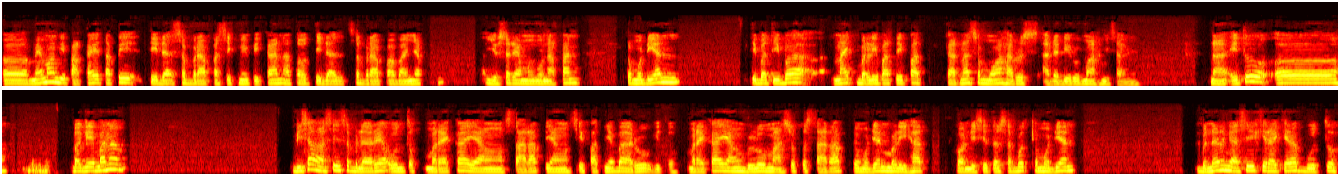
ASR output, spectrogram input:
uh, memang dipakai tapi tidak seberapa signifikan atau tidak seberapa banyak user yang menggunakan. Kemudian tiba-tiba naik berlipat-lipat karena semua harus ada di rumah misalnya. Nah itu eh, bagaimana bisa nggak sih sebenarnya untuk mereka yang startup yang sifatnya baru gitu, mereka yang belum masuk ke startup kemudian melihat kondisi tersebut kemudian benar nggak sih kira-kira butuh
